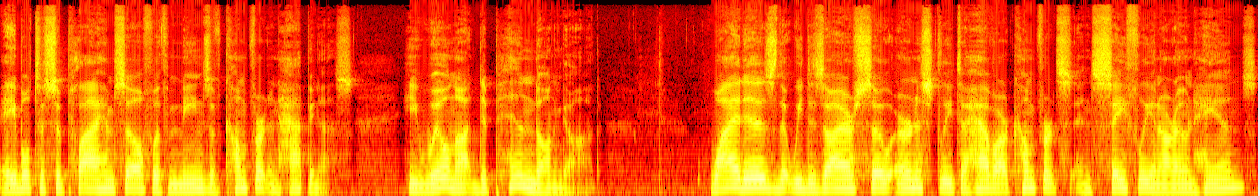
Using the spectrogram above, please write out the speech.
able to supply himself with means of comfort and happiness. He will not depend on God. why it is that we desire so earnestly to have our comforts and safely in our own hands?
